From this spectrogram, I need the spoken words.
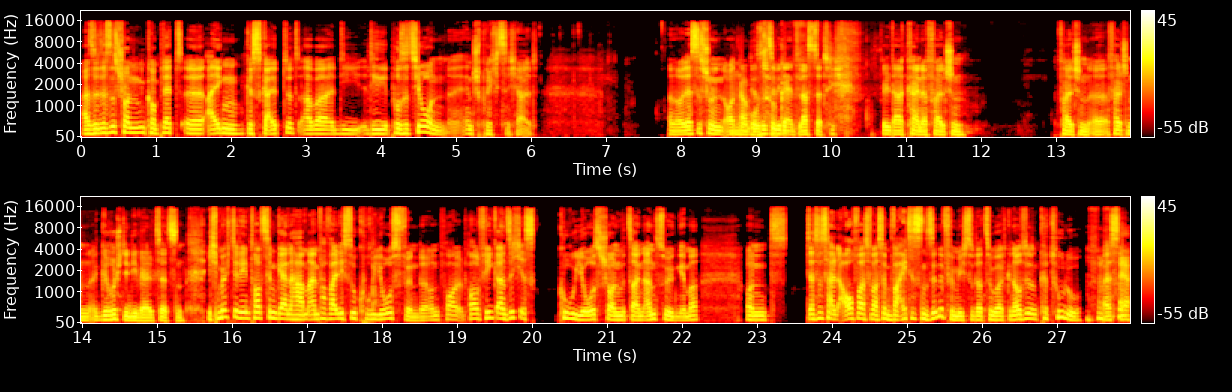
Also das ist schon komplett äh, eigen gesculptet, aber die, die Position entspricht sich halt. Also das ist schon in Ordnung. da sind sie okay. wieder entlastet. Ich will da keine falschen falschen, äh, falschen Gerücht in die Welt setzen. Ich möchte den trotzdem gerne haben, einfach weil ich so kurios finde. Und Paul, Paul Feig an sich ist kurios schon mit seinen Anzügen immer. Und das ist halt auch was, was im weitesten Sinne für mich so dazu gehört. Genauso wie so ein Cthulhu, weißt du? ja.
